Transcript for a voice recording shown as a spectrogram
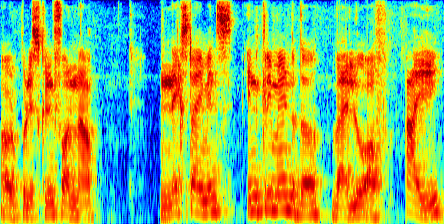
output screen for now. Next i means increment the value of i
